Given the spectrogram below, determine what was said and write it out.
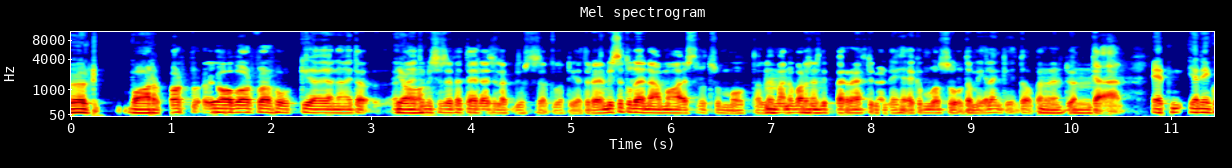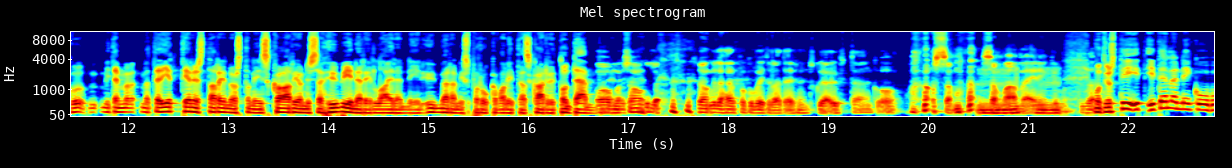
World War... Joo, World War Hulkia ja näitä, Joo. näitä, missä se vetelee sillä just tuolla tietoja. Ja missä tulee nämä maestrut sun muut Mm, mä en ole varsinaisesti mm. perehtynyt niihin, eikä mulla ole suurta mielenkiintoa perehtyäkään. Mm, Et, ja niin kuin, miten mä, mä tiedän tarinoista, niin Skaari on niissä hyvin erilainen, niin ymmärrän, miksi porukka valittaa Skaari, että on tämmöinen. Oh, se, on kyllä, se on kyllä helppo kuvitella, että ei se nyt kyllä yhtään niin ole sama, mm, samaa meininki. Mm. Mutta Mut just itselle niin kuin,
